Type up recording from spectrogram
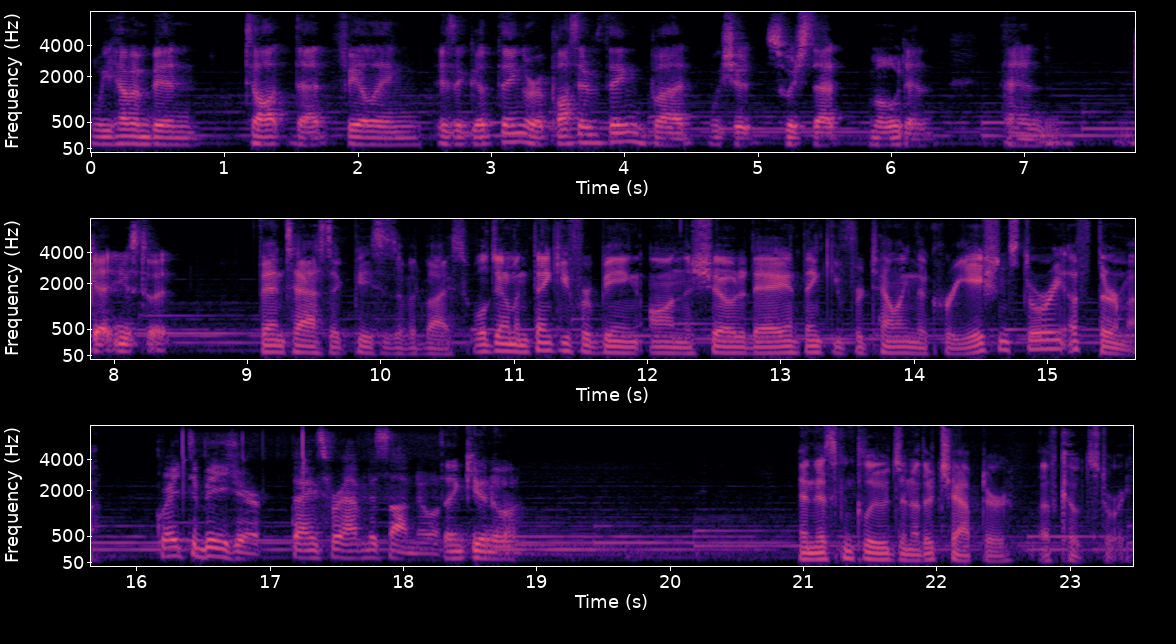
we haven't been taught that failing is a good thing or a positive thing but we should switch that mode and and get used to it Fantastic pieces of advice. Well, gentlemen, thank you for being on the show today, and thank you for telling the creation story of Therma. Great to be here. Thanks for having us on, Noah. Thank you, Noah. And this concludes another chapter of Code Story.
